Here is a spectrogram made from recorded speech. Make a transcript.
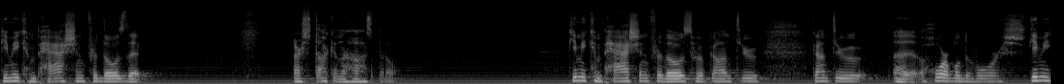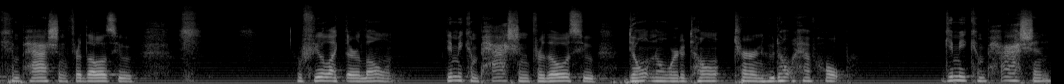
Give me compassion for those that are stuck in the hospital. Give me compassion for those who have gone through gone through a horrible divorce. Give me compassion for those who who feel like they're alone. Give me compassion for those who don't know where to to- turn, who don't have hope. Give me compassion.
